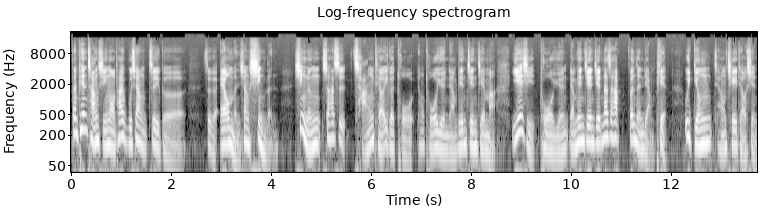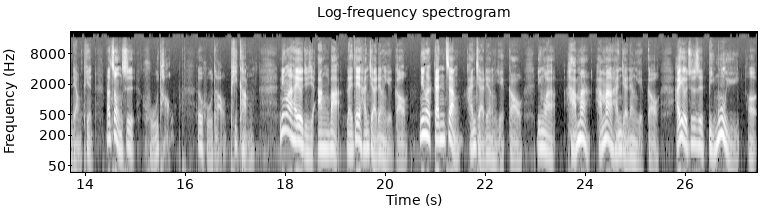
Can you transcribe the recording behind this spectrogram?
但偏长形哦，它又不像这个。这个 almond 像杏仁，杏仁是它是长条一个椭，椭圆两边尖尖嘛，也许椭圆两边尖尖，但是它分成两片，为中长切一条线两片，那这种是胡桃，这个胡桃 pecan。另外还有就是昂巴，来这含钾量也高，另外肝脏含钾量也高，另外蛤蟆蛤蟆含钾量也高，还有就是比目鱼哦，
